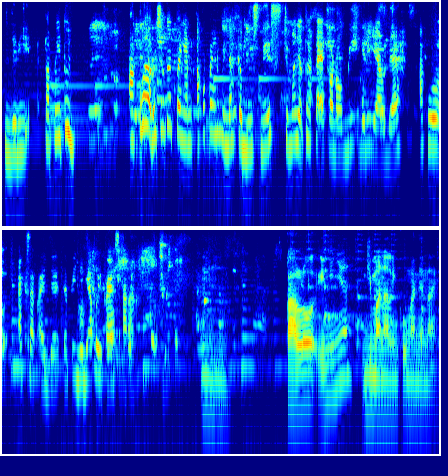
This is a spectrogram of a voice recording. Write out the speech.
Jadi tapi itu aku harusnya tuh pengen aku pengen pindah ke bisnis cuma jatuh ke ekonomi. Jadi ya udah aku accept aja. Tapi jadi aku IPS sekarang. Hmm. kalau ininya gimana lingkungannya naik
